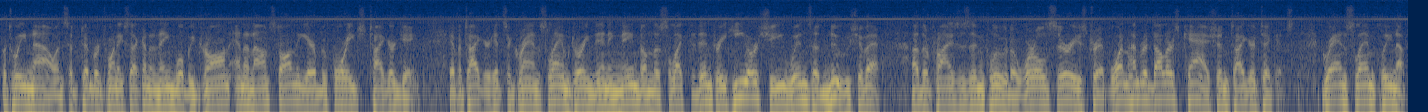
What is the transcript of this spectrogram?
Between now and September 22nd, a name will be drawn and announced on the air before each Tiger game. If a Tiger hits a grand slam during the inning named on the selected entry, he or she wins a new Chevette. Other prizes include a World Series trip, $100 cash, and Tiger tickets. Grand Slam cleanup.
